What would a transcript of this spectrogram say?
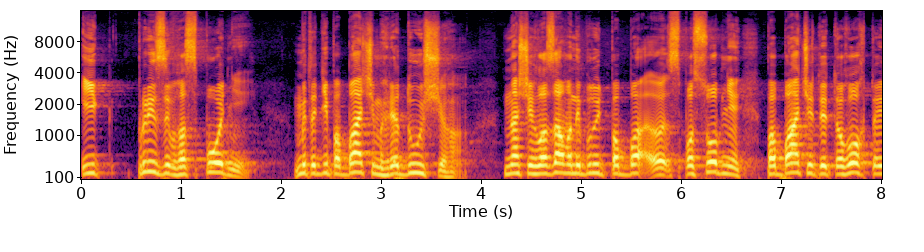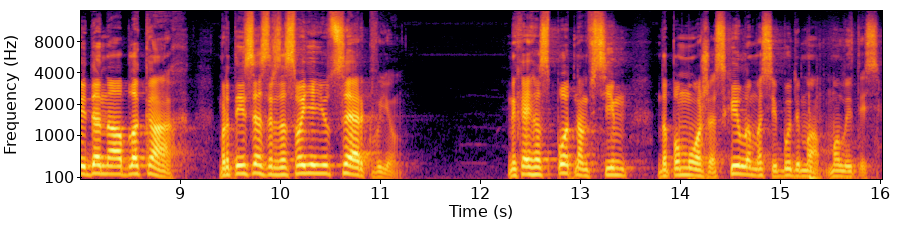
і призив Господній, ми тоді побачимо грядущого. Наші глаза вони будуть поба- е, способні побачити того, хто йде на облаках, брати і сестри, за своєю церквою. Нехай Господь нам всім допоможе. Схилимось і будемо молитись.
